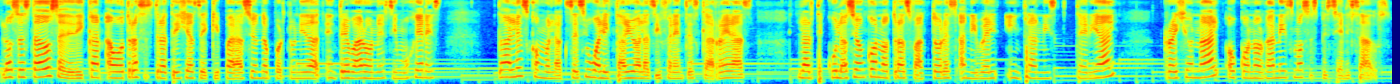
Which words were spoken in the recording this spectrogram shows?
los estados se dedican a otras estrategias de equiparación de oportunidad entre varones y mujeres, tales como el acceso igualitario a las diferentes carreras, la articulación con otros factores a nivel intraministerial, regional o con organismos especializados.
